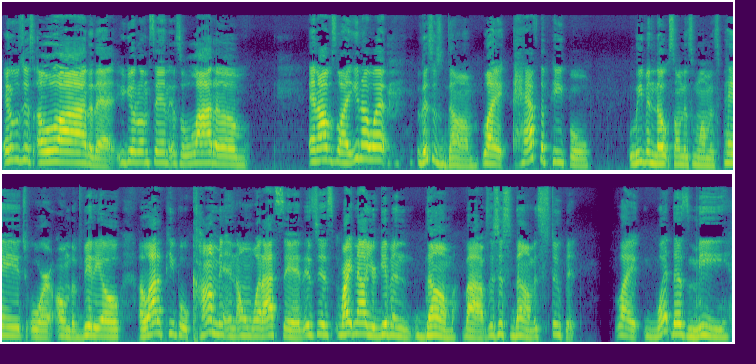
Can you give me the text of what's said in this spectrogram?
And it was just a lot of that. You get what I'm saying? It's a lot of, and I was like, you know what? This is dumb. Like half the people leaving notes on this woman's page or on the video. A lot of people commenting on what I said. It's just right now you're giving dumb vibes. It's just dumb. It's stupid. Like, what does me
